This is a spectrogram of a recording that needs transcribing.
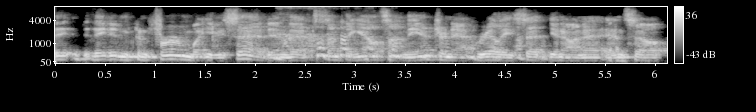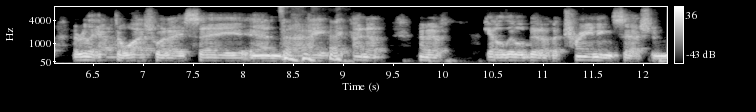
they, they didn't confirm what you said and that something else on the internet really said, you know, and, and so I really have to watch what I say. And uh, I, I, kind of, kind of get a little bit of a training session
